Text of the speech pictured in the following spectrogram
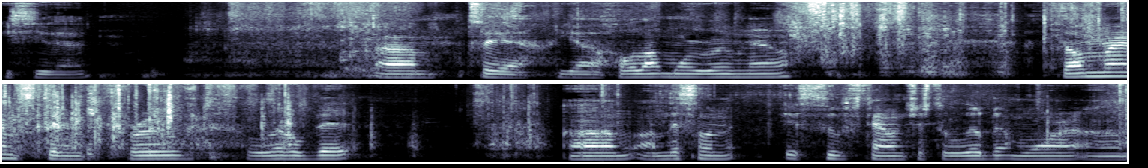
you see that. Um, so yeah, you got a whole lot more room now. Thumb ramp's been improved a little bit. Um, on this one, it swoops down just a little bit more. Um,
